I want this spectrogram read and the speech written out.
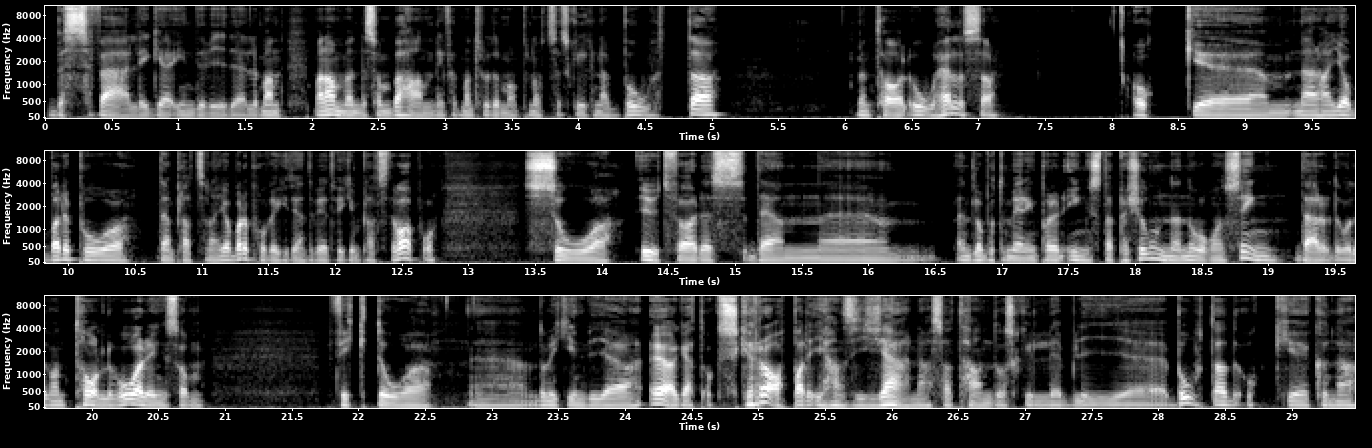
besvärliga individer eller man, man använde som behandling för att man trodde att man på något sätt skulle kunna bota mental ohälsa. Och eh, när han jobbade på den platsen han jobbade på, vilket jag inte vet vilken plats det var på, så utfördes den, eh, en lobotomering på den yngsta personen någonsin där och då. Det var en tolvåring som fick då Eh, de gick in via ögat och skrapade i hans hjärna så att han då skulle bli eh, botad och eh, kunna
